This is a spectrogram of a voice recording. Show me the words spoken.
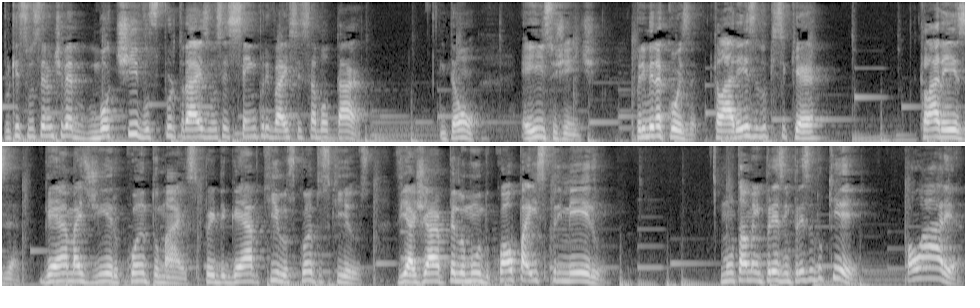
Porque se você não tiver motivos por trás, você sempre vai se sabotar. Então, é isso, gente. Primeira coisa, clareza do que se quer. Clareza. Ganhar mais dinheiro, quanto mais? Perder, ganhar quilos, quantos quilos? Viajar pelo mundo, qual país primeiro? Montar uma empresa, empresa do quê? Qual área?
